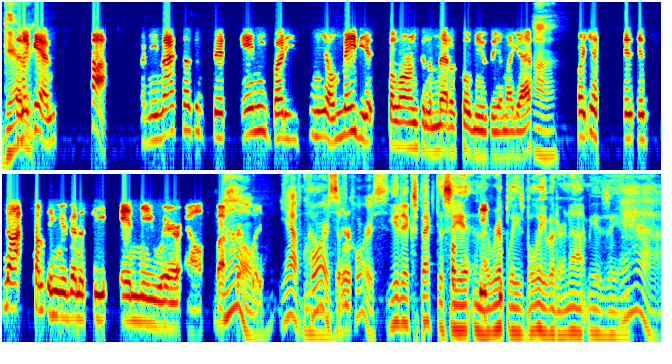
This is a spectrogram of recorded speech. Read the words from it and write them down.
Gary, and again, ah, I mean that doesn't fit anybody's, You know, maybe it belongs in a medical museum, I guess, Uh, but you know, it, it's not something you're going to see anywhere else. But no. Ripley. Yeah, of No. course, of course. you'd expect to see it in the Ripley's Believe It or Not Museum. Yeah.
